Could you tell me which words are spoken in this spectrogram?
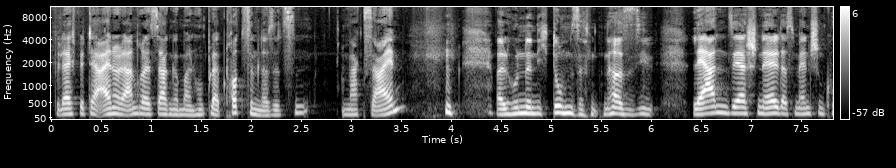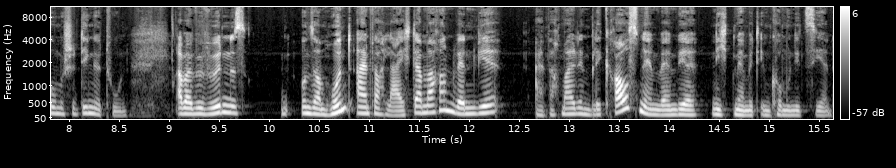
vielleicht wird der eine oder andere jetzt sagen, mein Hund bleibt trotzdem da sitzen. Mag sein, weil Hunde nicht dumm sind. Ne? Also sie lernen sehr schnell, dass Menschen komische Dinge tun. Aber wir würden es unserem Hund einfach leichter machen, wenn wir einfach mal den Blick rausnehmen, wenn wir nicht mehr mit ihm kommunizieren.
